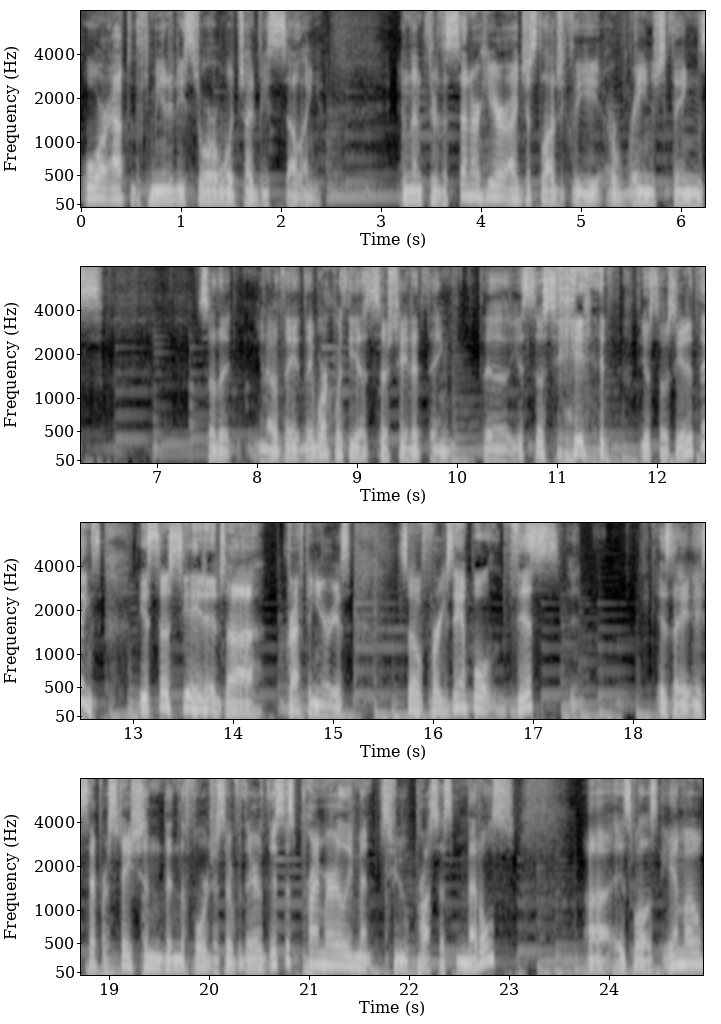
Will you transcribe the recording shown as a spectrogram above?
or out to the community store, which I'd be selling. And then through the center here, I just logically arrange things so that, you know, they, they work with the associated thing, the associated, the associated things, the associated uh, crafting areas. So for example, this is a, a separate station than the forges over there. This is primarily meant to process metals uh, as well as ammo.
